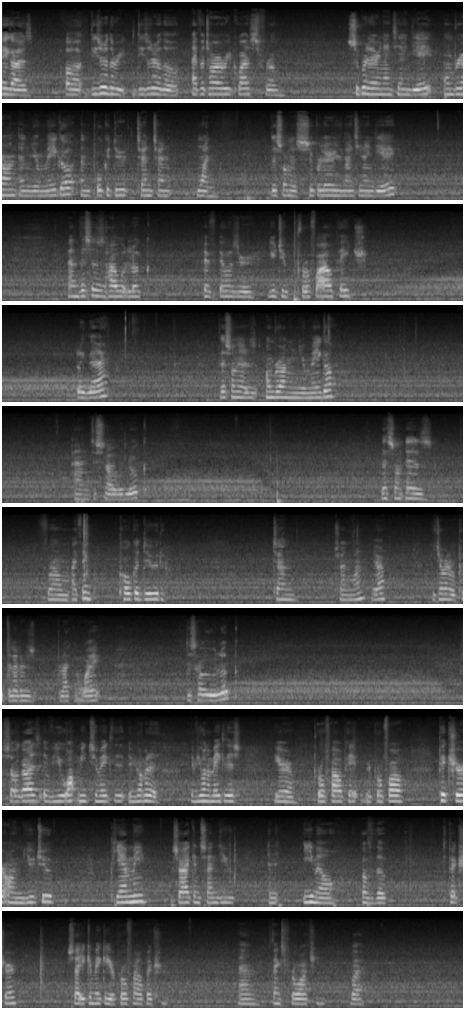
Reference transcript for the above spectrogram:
Hey guys, uh, these are the these are the avatar requests from Super Larry 1998, Umbreon and Yanmega and Pokedude 1010-1. This one is Super Larry 1998, and this is how it would look if it was your YouTube profile page, like that. This one is Umbreon and Yanmega. And this is how it would look. This one is from I think Pokedude 10 10 1, yeah. He told me to put the letters black and white. This is how it would look. So guys, if you want me to make this, if you want me to, if you want to make this your profile, your profile picture on YouTube, PM me so I can send you an email of the, the picture so that you can make it your profile picture. And thanks for watching. Bye.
